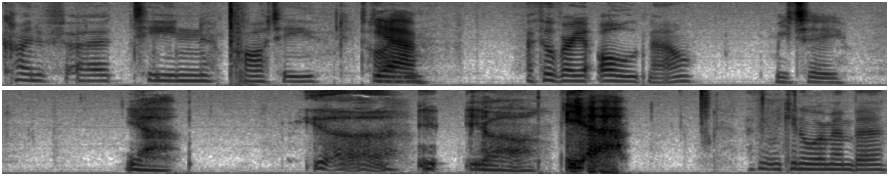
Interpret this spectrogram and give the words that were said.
kind of uh, teen party time. Yeah. I feel very old now. Me too. Yeah. Yeah. Yeah. Yeah. I think we can all remember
